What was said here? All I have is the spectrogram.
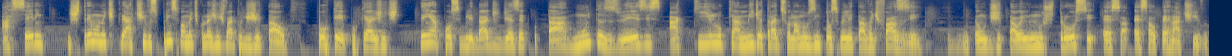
a serem extremamente criativos, principalmente quando a gente vai para o digital. Por quê? Porque a gente tem a possibilidade de executar muitas vezes aquilo que a mídia tradicional nos impossibilitava de fazer. Uhum. Então o digital ele nos trouxe essa, essa alternativa.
